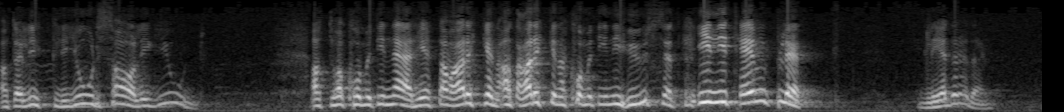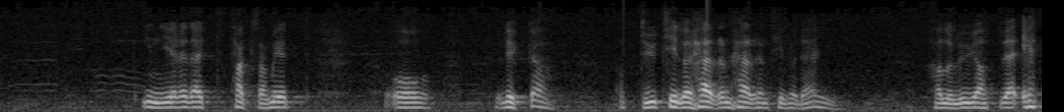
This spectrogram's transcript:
Att du är lyckliggjord, saliggjord. Att du har kommit i närhet av arken, att arken har kommit in i huset, in i templet. Gläder det dig? Inger det dig tacksamhet och lycka? Att du tillhör Herren, Herren tillhör dig. Halleluja, att du är ett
